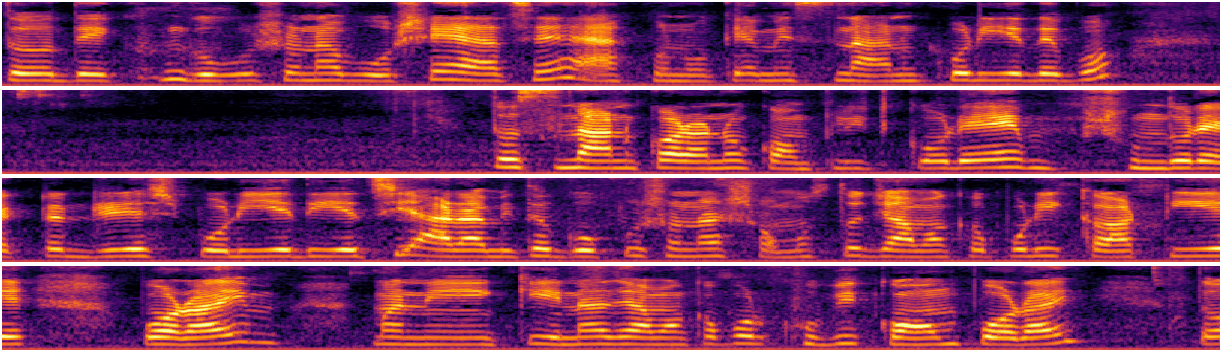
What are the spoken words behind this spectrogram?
তো দেখুন, গোপু সোনা বসে আছে। এখন ওকে আমি স্নান করিয়ে দেবো। তো স্নান করানো কমপ্লিট করে সুন্দর একটা ড্রেস পরিয়ে দিয়েছি। আর আমি তো গোপু সোনার সমস্ত জামা কাপড়ই কাটিয়ে পরাই মানে কেনা জামা কাপড় খুবই কম পরাই। তো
